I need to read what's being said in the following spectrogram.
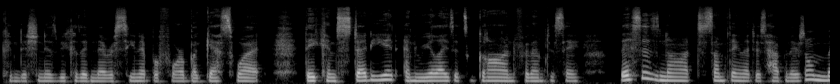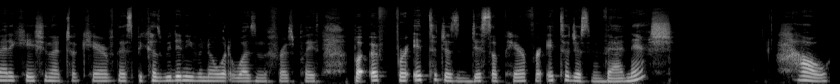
condition is because they've never seen it before, but guess what? They can study it and realize it's gone for them to say, this is not something that just happened. There's no medication that took care of this because we didn't even know what it was in the first place. But if, for it to just disappear, for it to just vanish, how?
